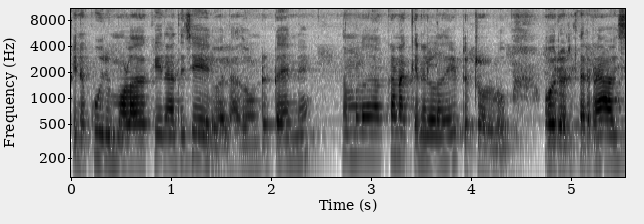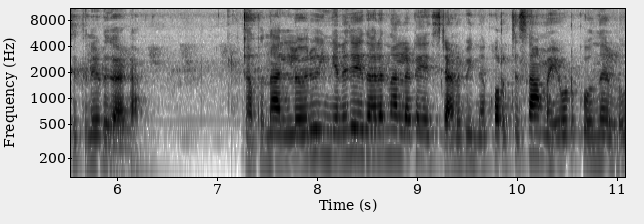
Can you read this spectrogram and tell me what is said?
പിന്നെ കുരുമുളകൊക്കെ ഇതിനകത്ത് ചേരുമല്ലോ അതുകൊണ്ടിട്ട് തന്നെ നമ്മൾ കണക്കിനുള്ളത് ഇട്ടിട്ടുള്ളൂ. ഓരോരുത്തരുടെ ആവശ്യത്തിന് ഇടുക കേട്ടോ. അപ്പം നല്ലൊരു ഇങ്ങനെ ചെയ്താലും നല്ല ടേസ്റ്റാണ് പിന്നെ കുറച്ച് സമയം എടുക്കുമെന്നേ ഉള്ളൂ.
